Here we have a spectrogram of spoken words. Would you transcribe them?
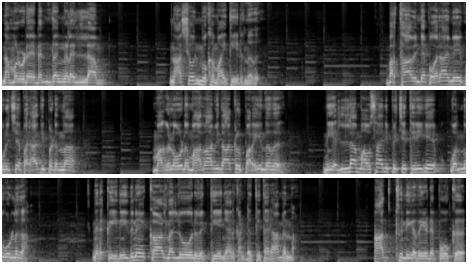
നമ്മളുടെ ബന്ധങ്ങളെല്ലാം നാശോന്മുഖമായി തീരുന്നത് ഭർത്താവിന്റെ പോരായ്മയെക്കുറിച്ച് പരാതിപ്പെടുന്ന മകളോട് മാതാപിതാക്കൾ പറയുന്നത് നീ എല്ലാം അവസാനിപ്പിച്ച് തിരികെ വന്നുകൊള്ളുക. നിനക്ക് ഇത് ഇതിനേക്കാൾ നല്ലൊരു വ്യക്തിയെ ഞാൻ കണ്ടെത്തി തരാമെന്നാണ് ആധുനികതയുടെ പോക്ക്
